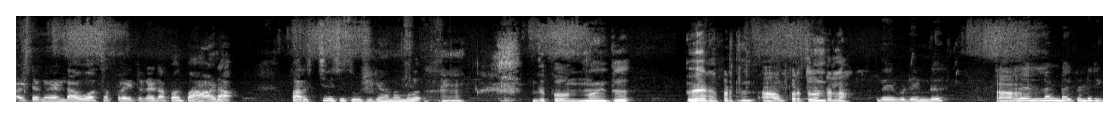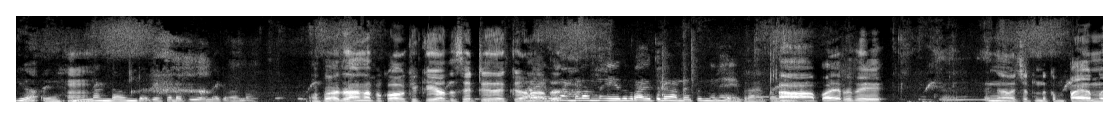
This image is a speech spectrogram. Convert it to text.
ആയിട്ട് അങ്ങനെ ഉണ്ടാവുക സെപ്പറേറ്റഡ് ആയിട്ട്. അപ്പൊ അത് പാടാ. പറിച്ച് വെച്ച് സൂക്ഷിക്കണം നമ്മൾ. ഇതിപ്പോ ഒന്നും ഇത് വേറെ അപ്പുറത്ത് ആ അപ്പുറത്തും ഉണ്ടല്ലോ. ഇത് എവിടെ ഉണ്ട്. ഇതെല്ലാം ഉണ്ടാക്കിക്കൊണ്ടിരിക്കുക എല്ലാം ഉണ്ടാവുന്നുണ്ട്. ഇതൊക്കെ ഉണ്ടാക്കി വന്നേക്കുന്നുണ്ടോ അപ്പൊ അതാണ് അപ്പൊ കോവക്കൊക്കെ അത് സെറ്റ് ചെയ്തേക്കാണ് അത്. നമ്മളൊന്ന് ഏത് പ്രായത്തിലാണ് കണ്ടിട്ട് ഇങ്ങനെ ആ പയറിത് ഇങ്ങനെ വെച്ചിട്ടുണ്ട്. പയറിന്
